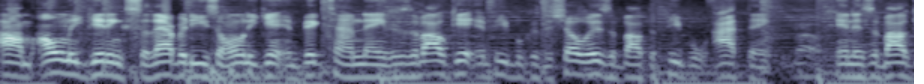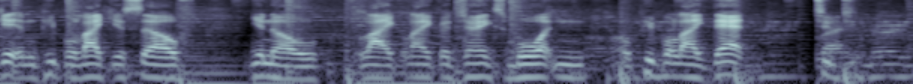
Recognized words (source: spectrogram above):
um, only getting celebrities or only getting big time names. It's about getting people because the show is about the people, I think, and it's about getting people like yourself, you know, like like a Jenks Morton or people like that. To, Black, and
